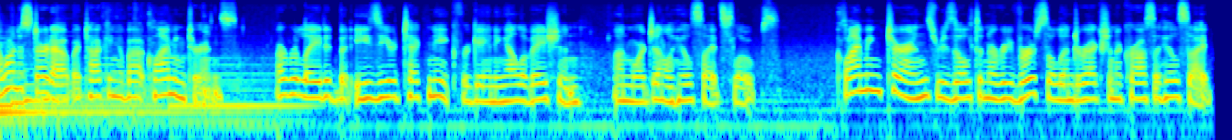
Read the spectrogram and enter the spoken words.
I want to start out by talking about climbing turns, a related but easier technique for gaining elevation on more gentle hillside slopes. Climbing turns result in a reversal in direction across a hillside.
